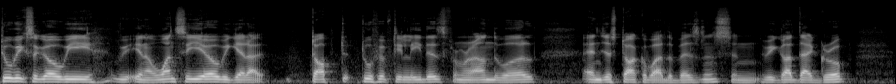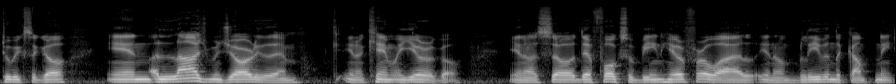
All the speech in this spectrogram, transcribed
two weeks ago, we, we you know once a year we get our top 250 leaders from around the world and just talk about the business. And we got that group two weeks ago, and a large majority of them you know came a year ago you know so they're folks who've been here for a while you know believe in the company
